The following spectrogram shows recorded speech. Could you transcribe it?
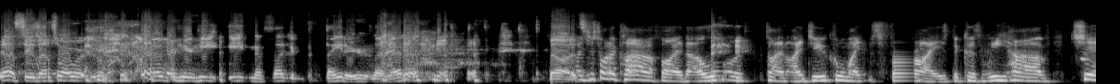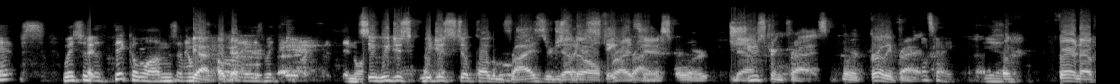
yeah, see that's why we're I'm over here he, eating a fucking potato. Like I don't. no, I just want to clarify that a lot of the time I do call my fries because we have chips, which are the thicker ones, and then Yeah, we have okay. fries which are thin ones. See, we just we just still call them fries. They're just Yeah, like they're all steak fries, fries, or Yeah. shoestring fries or curly fries. Okay. Yeah. fair enough.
